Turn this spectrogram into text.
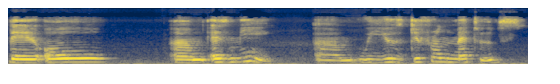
they all, um, as me, um, we use different methods.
